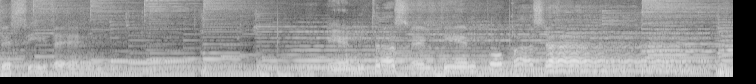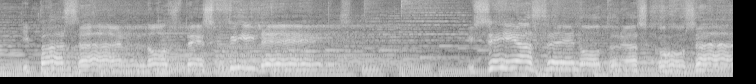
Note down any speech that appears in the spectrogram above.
deciden, mientras el tiempo pasa y pasan los desfiles y se hacen otras cosas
